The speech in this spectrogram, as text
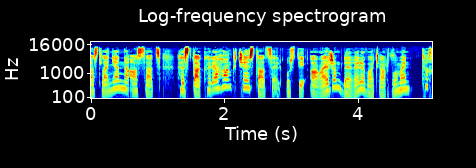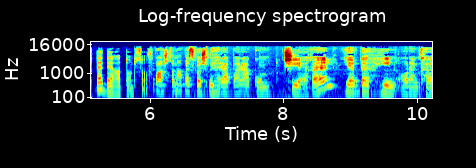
Ասլանյանն ասաց. հստակ հրահանգ չեն ստացել, ուստի առայժմ դեղերը վաճառվում են թղթե դեղատոմսով։ Պաշտոնապես ոչ մի հրաապարակում չի եղել եւ դեռ հին օրենքը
